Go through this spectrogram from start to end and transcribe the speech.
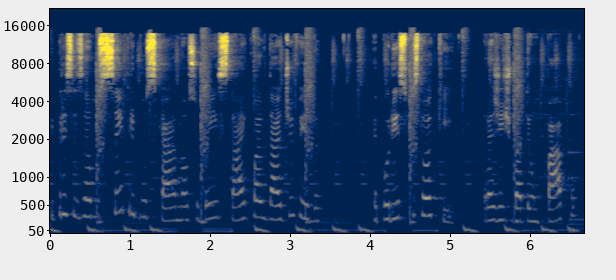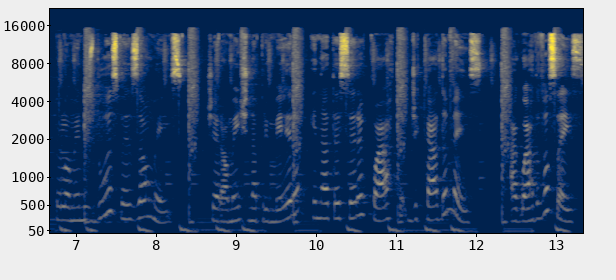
e precisamos sempre buscar nosso bem-estar e qualidade de vida. É por isso que estou aqui, para a gente bater um papo pelo menos duas vezes ao mês, geralmente na primeira e na terceira quarta de cada mês. Aguardo vocês!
